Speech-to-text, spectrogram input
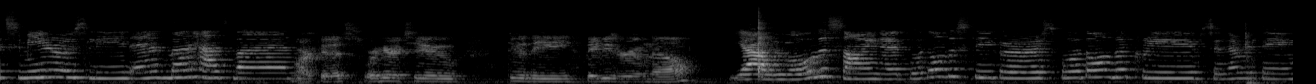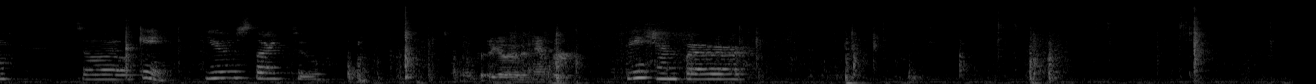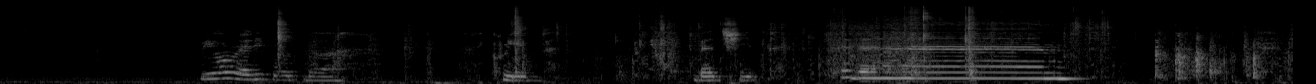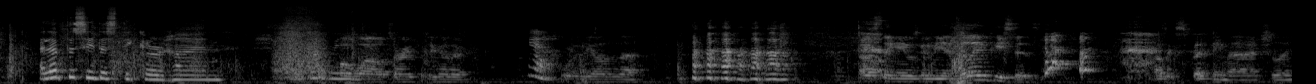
it's me, Roselyn, and my husband. Marcus. We're here to do the baby's room now. Yeah, we will design it, put all the stickers, put all the cribs and everything. So, okay, you start to We'll put together the hamper. the hamper. We already put the crib bed sheet. Ta-da! I love to see the sticker, hun. Oh wow, it's already put together. Yeah. What are the odds of that? I was thinking it was going to be in a million pieces. I was expecting that actually.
